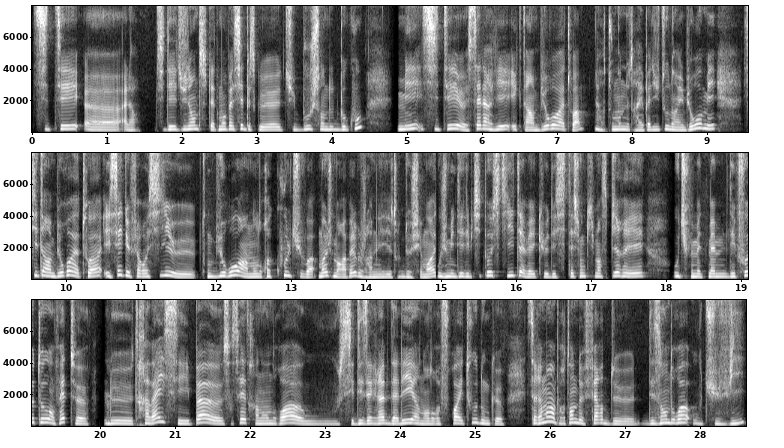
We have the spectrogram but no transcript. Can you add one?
si t'es, euh, alors, si t'es étudiante, c'est peut-être moins facile parce que tu bouges sans doute beaucoup, mais si tu es euh, salarié et que tu as un bureau à toi, alors tout le monde ne travaille pas du tout dans les bureaux, mais si tu as un bureau à toi, essaye de faire aussi ton bureau à un endroit cool, tu vois. Moi, je me rappelle que je ramenais des trucs de chez moi, où je mettais des petites post-it avec des citations qui m'inspiraient, où tu peux mettre même des photos. En fait, le travail, c'est pas censé être un endroit où c'est désagréable d'aller, un endroit froid et tout. Donc, c'est vraiment important de faire de, des endroits où tu vis,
